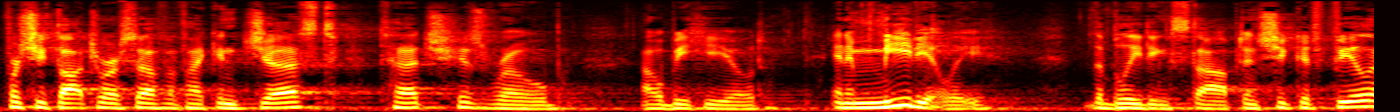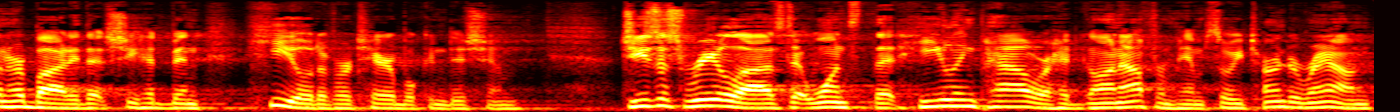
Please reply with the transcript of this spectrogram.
For she thought to herself, if I can just touch his robe, I will be healed. And immediately the bleeding stopped, and she could feel in her body that she had been healed of her terrible condition. Jesus realized at once that healing power had gone out from him, so he turned around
